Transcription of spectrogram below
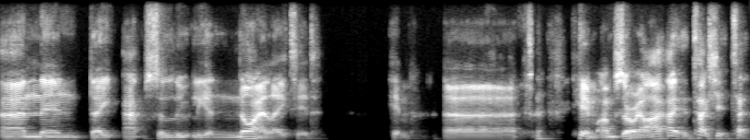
and then they absolutely annihilated him. Uh, him. I'm sorry. I, I shit. Ta-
